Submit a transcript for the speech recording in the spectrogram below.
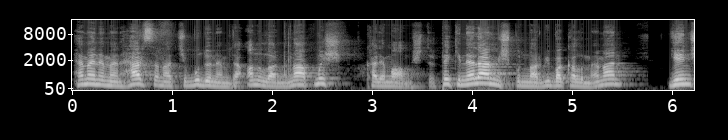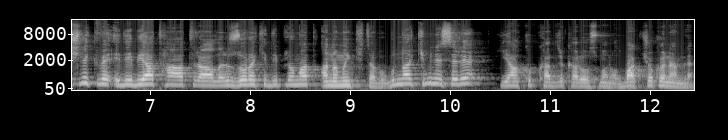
Hemen hemen her sanatçı bu dönemde anılarını ne yapmış? Kaleme almıştır. Peki nelermiş bunlar bir bakalım hemen. Gençlik ve Edebiyat Hatıraları Zoraki Diplomat Anamın kitabı. Bunlar kimin eseri? Yakup Kadri Karaosmanoğlu. Bak çok önemli.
